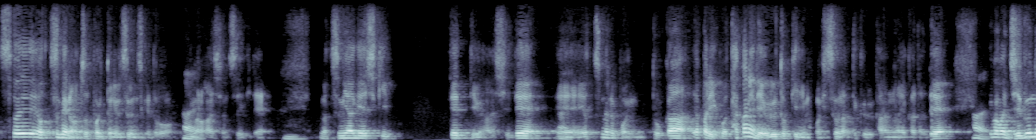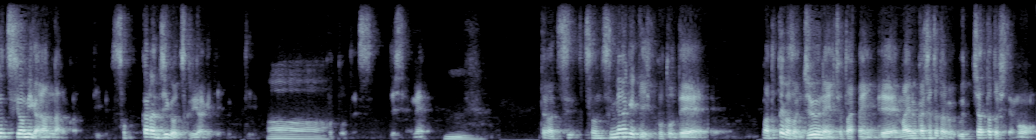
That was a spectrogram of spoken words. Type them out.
それで4つ目のちょっとポイントに移るんですけど、はい、今の話の続きで、うん、積み上げ式でっていう話で、はい、えー、4つ目のポイントが、やっぱりこう高値で売るときにも必要になってくる考え方で、はい、今自分の強みが何なのかっていう、そこから事業を作り上げていくっていうことですでしたよね。うん、だからその積み上げていくことで、まあ、例えばその10年一単位で前の会社例えば売っちゃったとしても、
